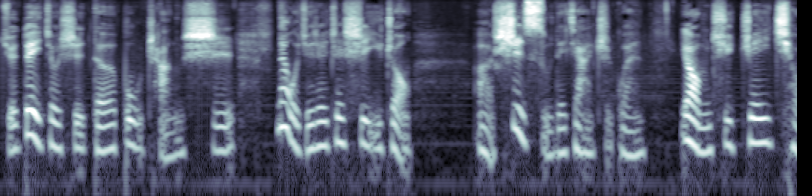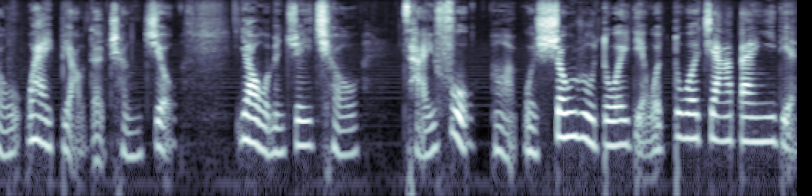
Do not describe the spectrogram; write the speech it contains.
绝对就是得不偿失。那我觉得这是一种啊、世俗的价值观，要我们去追求外表的成就，要我们追求财富啊、我收入多一点，我多加班一点，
